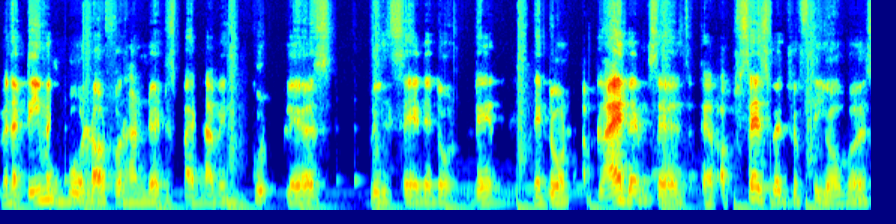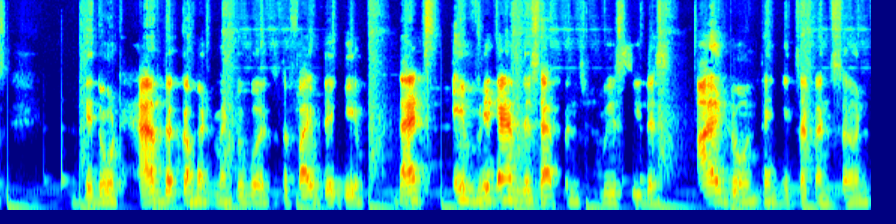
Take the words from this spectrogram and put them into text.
When a team is bowled out for 100 despite having good players, we'll say they don't they they don't apply themselves. They're obsessed with 50 overs they don't have the commitment towards the five day game. That's every time this happens, we see this. I don't think it's a concern.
